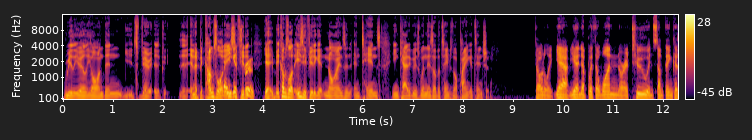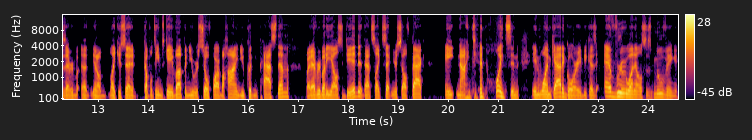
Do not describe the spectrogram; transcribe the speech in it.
really early on, then it's very and it becomes a lot yeah, easier for you to, yeah, it becomes a lot easier for you to get nines and, and tens in categories when there's other teams not paying attention. Totally. Yeah. You end up with a one or a two in something because everybody, uh, you know, like you said, a couple teams gave up and you were so far behind you couldn't pass them, but everybody else did. That's like setting yourself back eight, nine, ten points in in one category because everyone else is moving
